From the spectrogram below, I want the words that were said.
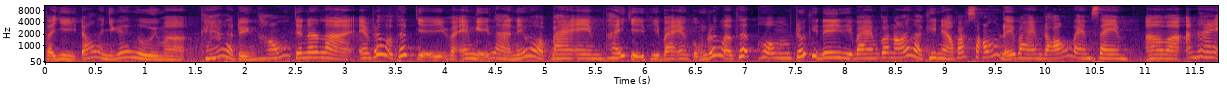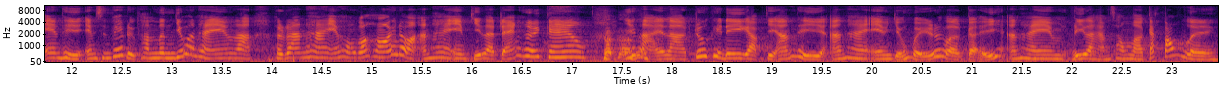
Tại vì đó là những cái người mà khá là truyền thống Cho nên là em rất là thích chị. Và em nghĩ là nếu mà ba em thấy chị thì ba em cũng rất là thích. Hôm trước khi đi thì ba em có nói là khi nào phát sóng để ba em đón ba em xem. À, Và anh hai em thì em xin phép được thanh minh giúp anh hai em là Thật ra anh hai em không có hói đâu. Anh hai em chỉ là trán hơi cao. Với lại là trước khi đi gặp chị Ánh thì anh hai em chuẩn bị rất là kỹ. Anh hai em đi làm xong là cắt tóc liền.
